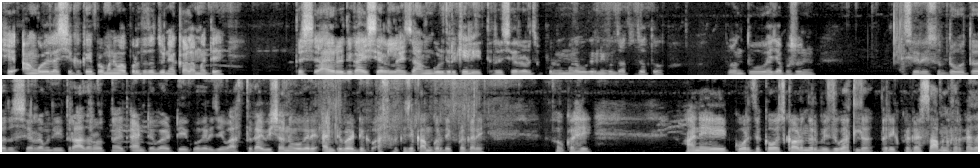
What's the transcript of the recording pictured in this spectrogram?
हे आंघोळीला प्रमाणे वापरत होतं जुन्या काळामध्ये. तसे आयुर्वेदिक आहे शरीराला ह्याचं आंघोळ जर केली तर शरीराचं पूर्ण मळ वगैरे निघून जातो जातो. परंतु ह्याच्यापासून शरीर शुद्ध होतं तसं शरीरामध्ये इतर आजार होत नाहीत. अँटीबायोटिक वगैरे जे असतं काय विषाणू वगैरे अँटीबायोटिक सारखं जे काम करतं एक प्रकारे. हो का हे? आणि एक वरचं कवच काढून जर भिजू घातलं तर एक प्रकारे साबणासारखा याचा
